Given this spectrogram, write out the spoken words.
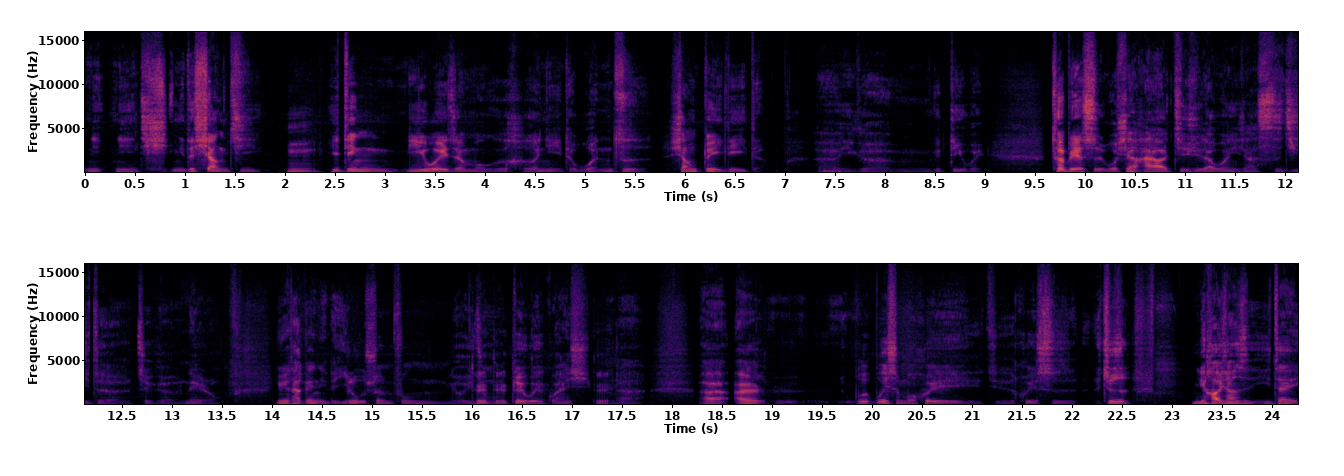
你你你的相机嗯一定意味着某个和你的文字相对立的，呃，一个、嗯、一个地位。特别是我现在还要继续再问一下司机的这个内容，因为他跟你的一路顺风有一种对位关系。对啊、呃，而呃为为什么会就会是就是你好像是一在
